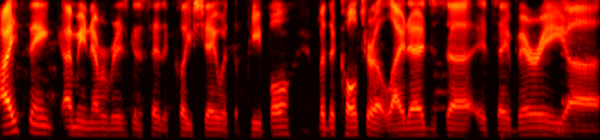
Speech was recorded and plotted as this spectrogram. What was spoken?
I think. I mean, everybody's going to say the cliche with the people, but the culture at LightEdge is uh, it's a very uh,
